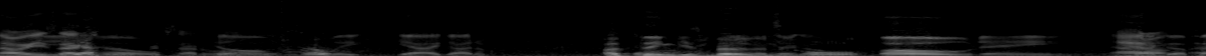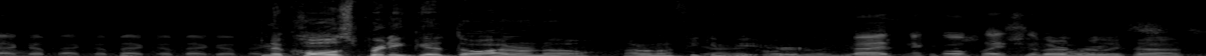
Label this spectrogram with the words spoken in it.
No, he's Yeah. actually No, versatile. don't. No? Wait, yeah, I got him. I think he's better than There you go. Nicole. Oh, dang. Back up, back up, back up, back up, back up, back up. Nicole's pretty good though. I don't know. I don't know if he Yeah, can beat Nicole's her. really good. But Nicole plays She learned really supports. fast,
